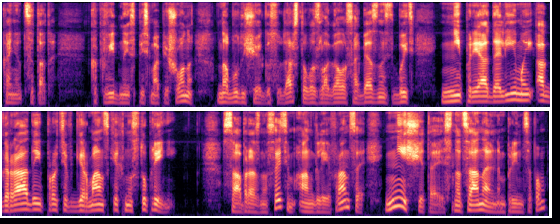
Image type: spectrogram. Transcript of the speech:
Конец цитаты. Как видно из письма Пишона, на будущее государство возлагалась обязанность быть непреодолимой оградой против германских наступлений. Сообразно с этим Англия и Франция, не считаясь национальным принципом,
